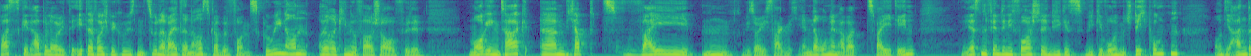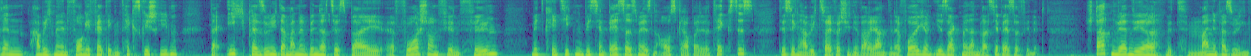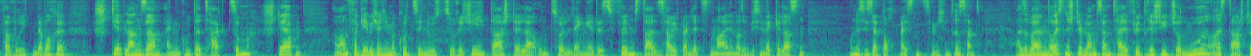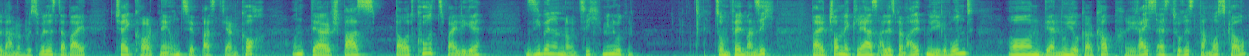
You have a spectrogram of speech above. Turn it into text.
Was geht ab, Leute? Ich darf euch begrüßen zu einer weiteren Ausgabe von Screen On, eurer Kinovorschau für den morgigen Tag. Ähm, ich habe zwei, hm, wie soll ich sagen, nicht Änderungen, aber zwei Ideen. Den ersten Film, den ich vorstelle, wie, wie gewohnt mit Stichpunkten. Und die anderen habe ich mir einen vorgefertigten Text geschrieben, da ich persönlich der Meinung bin, dass das bei äh, Vorschauen für einen Film mit Kritiken ein bisschen besser ist, wenn es ein ausgearbeiteter Text ist. Deswegen habe ich zwei verschiedene Varianten in der Folge und ihr sagt mir dann, was ihr besser findet. Starten werden wir mit meinem persönlichen Favoriten der Woche. Stirb langsam, ein guter Tag zum Sterben. Am Anfang gebe ich euch immer kurz die News zur Regie, Darsteller und zur Länge des Films. Das habe ich beim letzten Mal immer so ein bisschen weggelassen und es ist ja doch meistens ziemlich interessant. Also beim neuesten Stirb langsam Teil führt Regie John Moore, als Darsteller haben wir Bruce Willis dabei, Jay Courtney und Sebastian Koch und der Spaß dauert kurzweilige 97 Minuten. Zum Film an sich bei John McClare ist alles beim Alten wie gewohnt und der New Yorker Cop reist als Tourist nach Moskau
